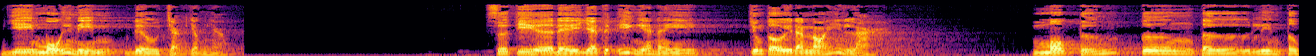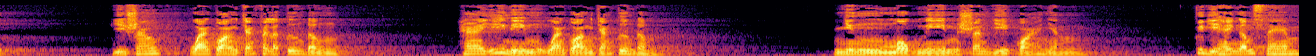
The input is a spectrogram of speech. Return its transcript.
Vì mỗi niệm đều chẳng giống nhau. Xưa kia để giải thích ý nghĩa này, Chúng tôi đã nói là Một tướng tương tự liên tục. Vì sao? Hoàn toàn chẳng phải là tương đồng. Hai ý niệm hoàn toàn chẳng tương đồng. Nhưng một niệm sanh diệt quá nhanh. Quý vị hãy ngẫm xem,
